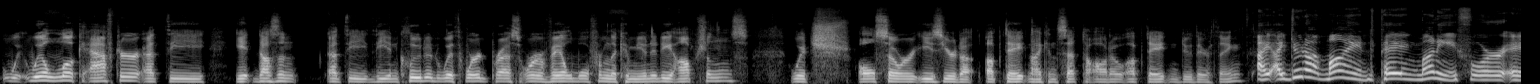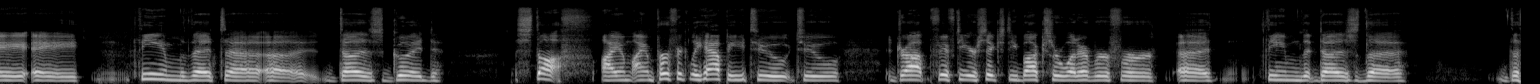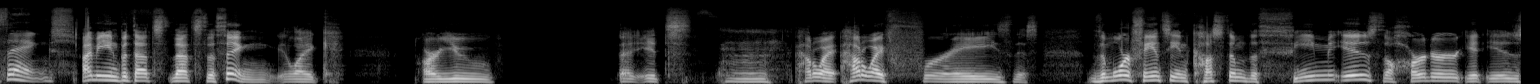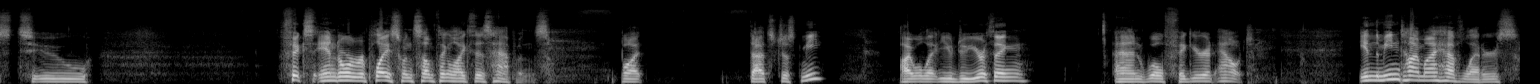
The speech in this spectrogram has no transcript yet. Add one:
we, we'll look after at the it doesn't at the the included with WordPress or available from the community options which also are easier to update and I can set to auto update and do their thing. I, I do not mind paying money for a a theme that uh, uh, does good stuff. I am I am perfectly happy to to drop fifty or sixty bucks or whatever for a theme that does the the things. I mean, but that's that's the thing. Like, are you? Uh, it's hmm, how do I how do I phrase this? The more fancy and custom the theme is, the harder it is to fix and or replace when something like this happens. But that's just me. I will let you do your thing and we'll figure it out. In the meantime, I have letters.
